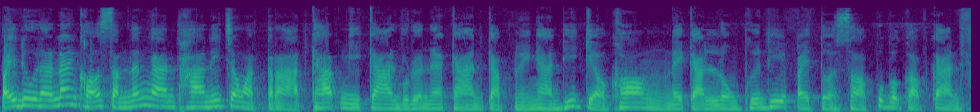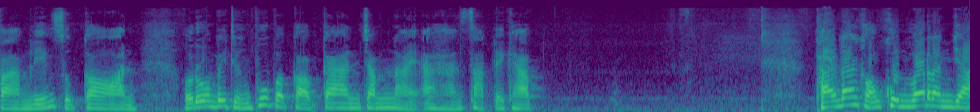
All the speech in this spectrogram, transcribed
ไปดูทางด้านของสำนักงงานพาณิชย์จังหวัดตราดครับ มีการบูรณาการกับหน่วยงานที่เกี่ยวข้อง ในการลงพื้นที่ไปตรวจสอบผู้ประกอบการฟาร์มเลี้ยงสุกร รวมไปถึงผู้ประกอบการจำหน่ายอาหารสัตว์ด้วยครับ ทางด้านของคุณวรัญญา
